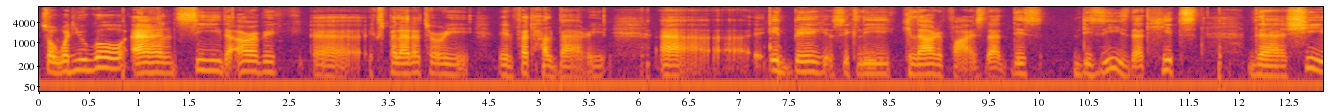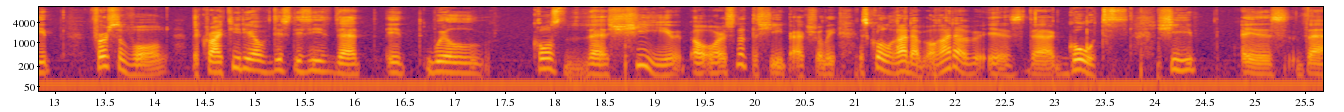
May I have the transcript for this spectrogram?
So when you go and see the Arabic uh, explanatory in Fath al-Bari uh, it basically clarifies that this disease that hits the sheep first of all the criteria of this disease that it will calls the sheep, or it's not the sheep actually, it's called ghadab. Ghadab is the goats, sheep is the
